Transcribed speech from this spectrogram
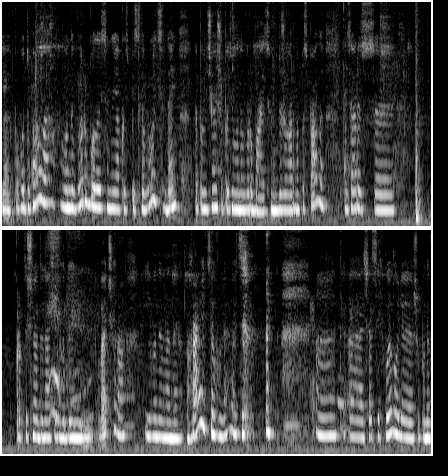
я їх погодувала, вони вирубились, вони якось після вулиці в день. Я помічаю, що потім вони вирубаються. Вони дуже гарно поспали. І зараз е, практично 11 годин вечора, і вони в мене граються, гуляються. Зараз їх вигуляю, щоб вони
